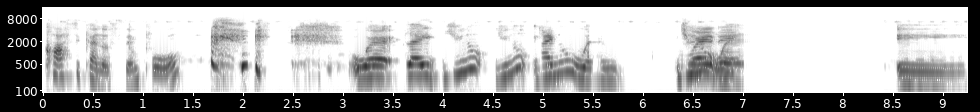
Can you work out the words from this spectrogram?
classic kind of simple. where like you know you know you I, know when you know when a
